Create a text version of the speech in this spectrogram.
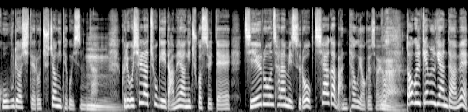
고구려 시대로 추정이 되고 있습니다. 음. 그리고 신라 초기 남해왕이 죽었을 때 지혜로운 사람일수록 치아가 많다고 여겨서요. 네. 떡을 깨물게 한 다음에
